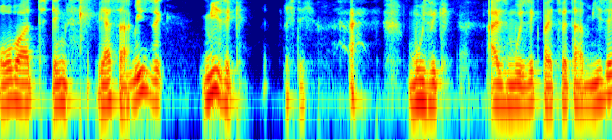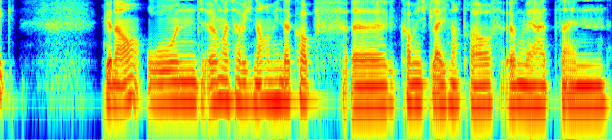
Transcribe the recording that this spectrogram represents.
Robert Dings, wie heißt er? Musik. Musik, richtig. Musik. Also Musik bei Twitter, Musik. Genau. Und irgendwas habe ich noch im Hinterkopf, äh, komme ich gleich noch drauf. Irgendwer hat sein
